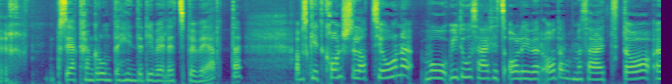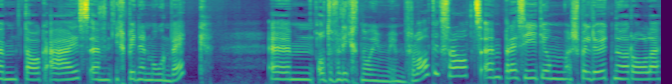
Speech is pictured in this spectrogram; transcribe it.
ich sehe keinen Grund dahinter, die Welle zu bewerten. Aber es gibt Konstellationen, wo, wie du sagst jetzt, Oliver, oder? Wo man sagt, da, ähm, Tag 1, ähm, ich bin einen Monat weg ähm, oder vielleicht noch im, im Verwaltungsratspräsidium ähm, spielt dort noch eine Rolle.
